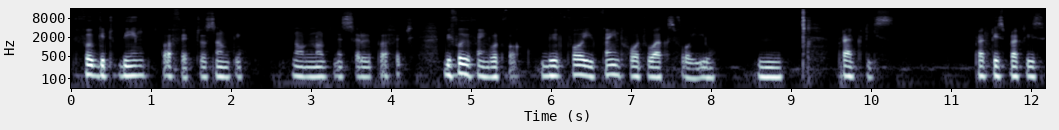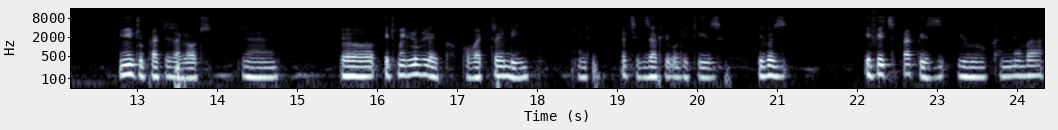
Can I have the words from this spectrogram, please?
Before you get to being perfect or something no not necessarily perfect. Before you find what for before you find what works for you. Mm, practice. Practice practice you need to practice a lot. Uh, uh, it might look like over trading and that's exactly what it is. Because if it's practice you can never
